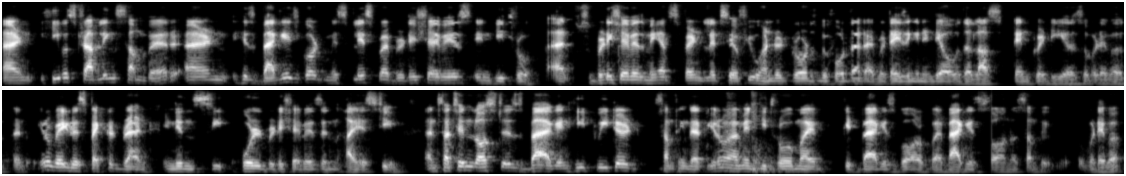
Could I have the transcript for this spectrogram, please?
And he was traveling somewhere and his baggage got misplaced by british airways in heathrow. And so british airways may have spent let's say a few hundred crores before that advertising in india over the last 10 20 years or whatever. And you know very respected brand indians hold british airways in high esteem. And Sachin lost his bag and he tweeted something that, you know, I mean, he threw my kit bag is gone, my bag is gone or something, whatever.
